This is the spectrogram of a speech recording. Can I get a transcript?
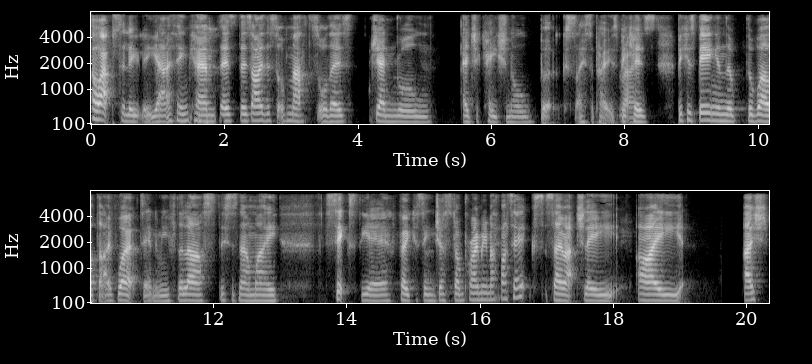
Oh, absolutely. Yeah, I think um, there's there's either sort of maths or there's general educational books, I suppose, because right. because being in the the world that I've worked in, I mean, for the last this is now my sixth year focusing just on primary mathematics. So actually, I I sh-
